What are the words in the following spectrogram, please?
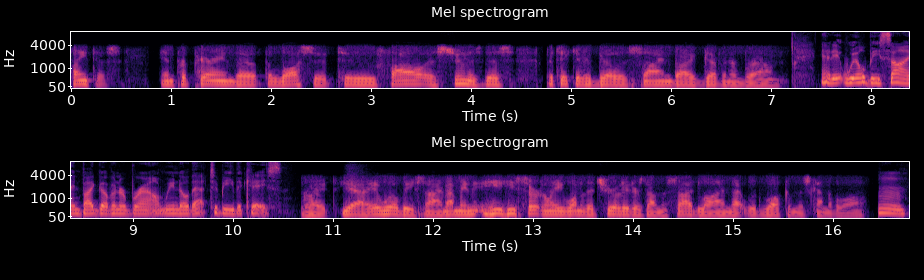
plaintiffs and preparing the, the lawsuit to file as soon as this particular bill is signed by Governor Brown. And it will be signed by Governor Brown. We know that to be the case. Right. Yeah, it will be signed. I mean, he, he's certainly one of the cheerleaders on the sideline that would welcome this kind of law. Mm.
